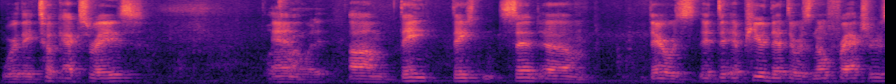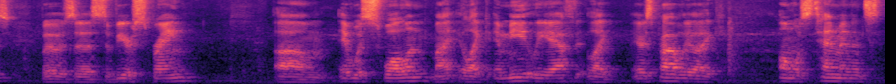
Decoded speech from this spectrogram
where they took X-rays. What's And- wrong with it? Um, they they said um, there was it, it appeared that there was no fractures, but it was a severe sprain. Um, it was swollen. My like immediately after like it was probably like almost ten minutes.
